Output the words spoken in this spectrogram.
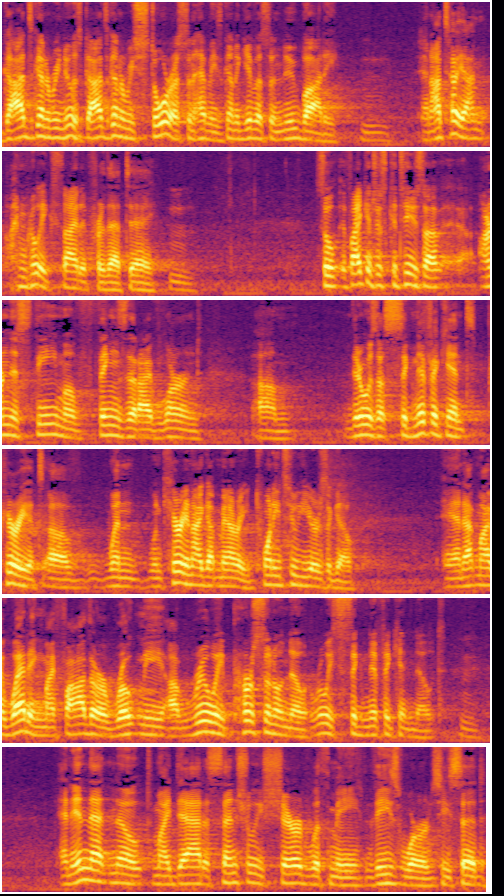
God's going to renew us, God's going to restore us in heaven, He's going to give us a new body. Mm. And I'll tell you, I'm, I'm really excited for that day. Mm. So, if I can just continue on this theme of things that I've learned, um, there was a significant period of when, when Carrie and I got married 22 years ago. And at my wedding, my father wrote me a really personal note, a really significant note. Hmm. And in that note, my dad essentially shared with me these words. He said,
